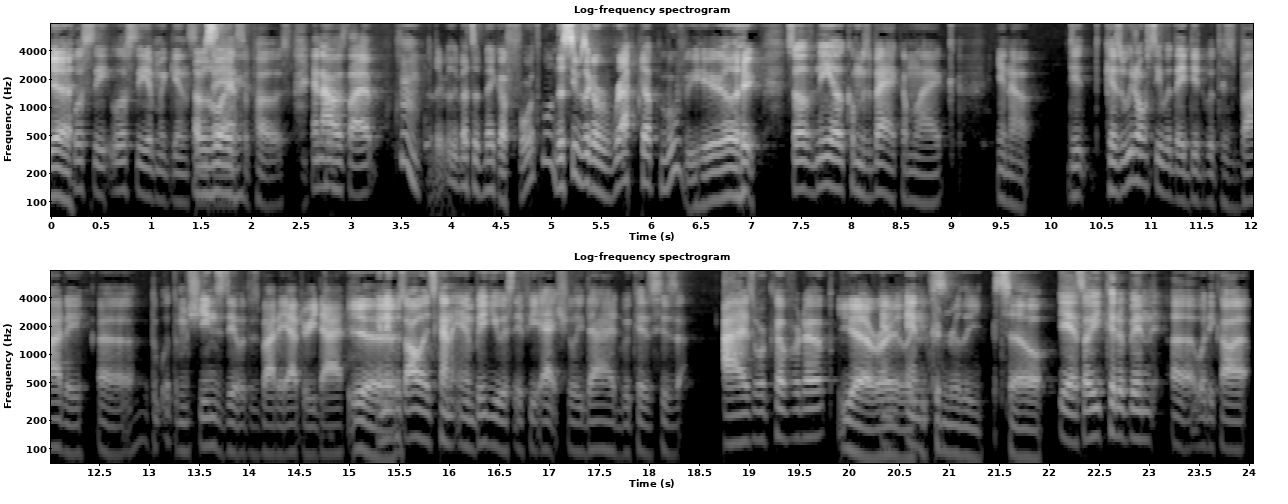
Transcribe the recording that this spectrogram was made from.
yeah. We'll see. We'll see him again I was someday, I, suppose." And I was like, "Hmm." Are they really about to make a fourth one? This seems like a wrapped up movie here. Like, So if Neo comes back, I'm like, you know, did because we don't see what they did with his body, uh, what the machines did with his body after he died. Yeah. And it was always kind of ambiguous if he actually died because his eyes were covered up. yeah, right. And- like and- you couldn't really tell. Yeah, so he could have been uh, what do you call it,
